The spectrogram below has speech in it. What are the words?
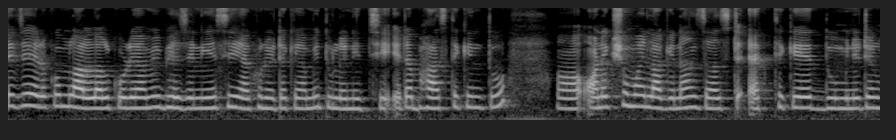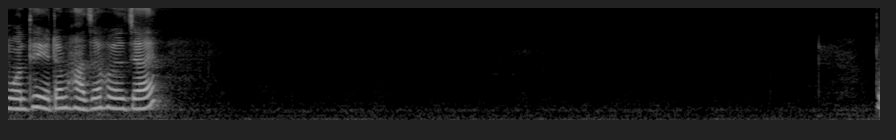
এই যে এরকম লাল লাল করে আমি ভেজে নিয়েছি, এখন এটাকে আমি তুলে নিচ্ছি। এটা ভাজতে কিন্তু অনেক সময় লাগে না, জাস্ট এক থেকে দু মিনিটের মধ্যে এটা ভাজা হয়ে যায়। তো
